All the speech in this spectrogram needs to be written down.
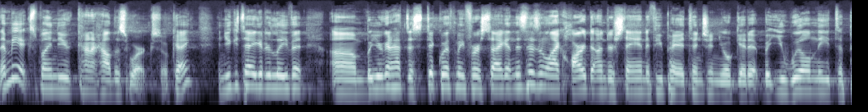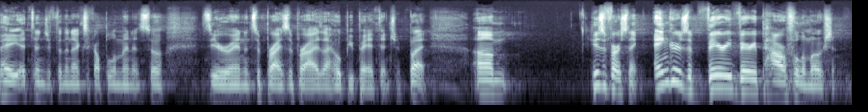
let me explain to you kind of how this works, okay? And you can take it or leave it, um, but you're gonna have to stick with me for a second. This isn't like hard to understand. If you pay attention, you'll get it, but you will need to pay attention for the next couple of minutes. So zero in and surprise, surprise. I hope you pay attention. But um, here's the first thing anger is a very, very powerful emotion.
